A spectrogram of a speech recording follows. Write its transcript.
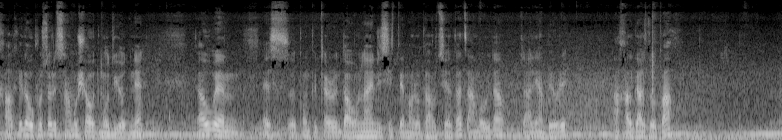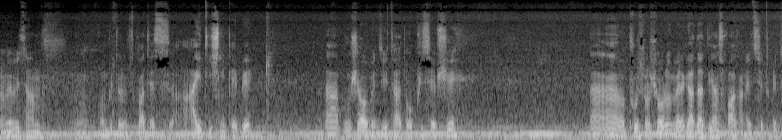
ხალხი და უბრალოდ სამუშაოდ მოდიოდნენ. და უკვე ეს კომპიუტერი და ონლაინი სისტემა რო გავრცელდა, წამოვიდა ძალიან ბევრი ახალგაზრდობა. რომლებიც ამ კომპიუტერებს თქვათ ეს IT-შნიკები და მუშაობენ ძირთად ოფისებში და ფურს რო შორო მე გადადიან სხვაგან ეს სიტყვით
